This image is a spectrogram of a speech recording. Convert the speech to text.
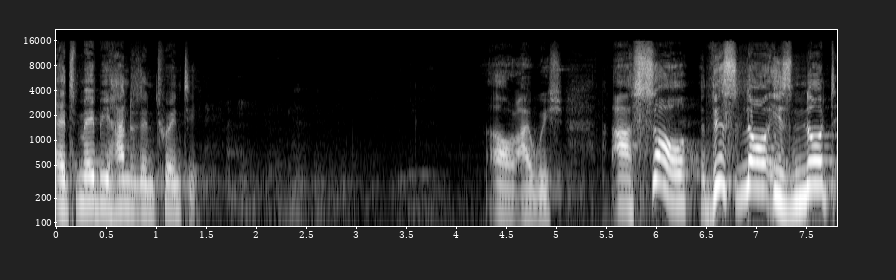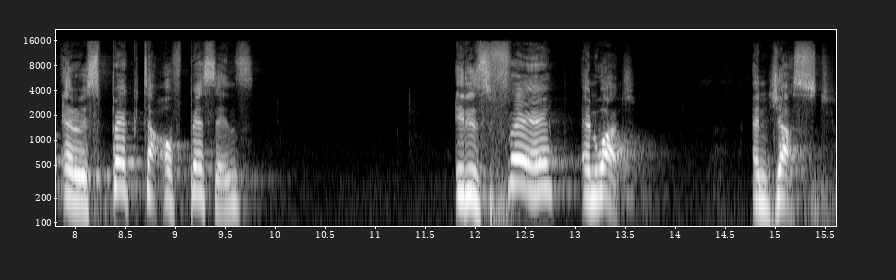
at maybe 120. Oh, I wish. Uh, so, this law is not a respecter of persons. It is fair and what? And just.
